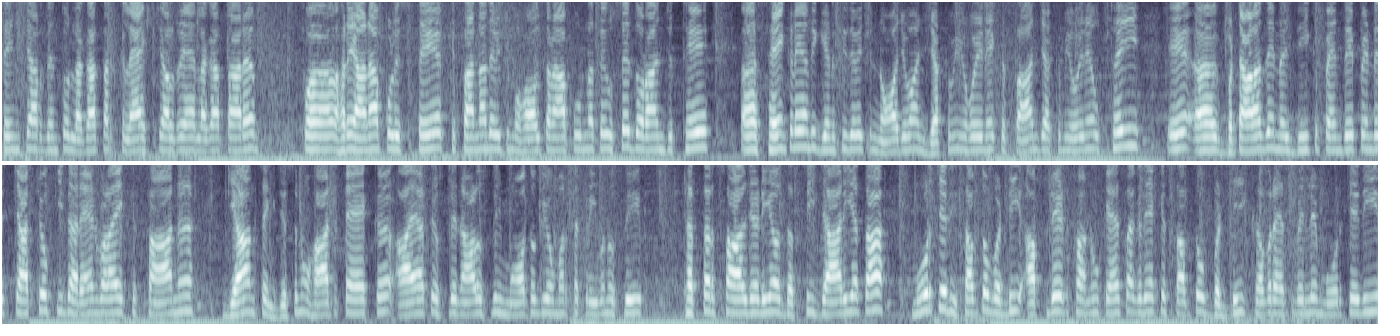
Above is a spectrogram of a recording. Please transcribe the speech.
3-4 ਦਿਨ ਤੋਂ ਲਗਾਤਾਰ ਕਲੈਸ਼ ਚੱਲ ਰਿਹਾ ਹੈ, ਲਗਾਤਾਰ ਹਰਿਆਣਾ ਪੁਲਿਸ ਤੇ ਕਿਸਾਨਾਂ ਦੇ ਵਿੱਚ ਮਾਹੌਲ ਤਣਾਅਪੂਰਨ ਅਤੇ ਉਸੇ ਦੌਰਾਨ ਜਿੱਥੇ ਸੈਂਕੜਿਆਂ ਦੀ ਗਿਣਤੀ ਦੇ ਵਿੱਚ ਨੌਜਵਾਨ ਜ਼ਖਮੀ ਹੋਏ ਨੇ, ਕਿਸਾਨ ਜ਼ਖਮੀ ਹੋਏ ਨੇ, ਉੱਥੇ ਹੀ ਇਹ ਬਟਾਲਾ ਦੇ ਨਜ਼ਦੀਕ ਪੈਂਦੇ ਪਿੰਡ ਚਾਚੋਕੀ ਦਾ ਰਹਿਣ ਵਾਲਾ ਇਹ ਕਿਸਾਨ ਗਿਆਨ ਸਿੰਘ, ਜਿਸ ਨੂੰ ਹਾਰਟ ਅਟੈਕ ਆਇਆ ਤੇ ਉਸ ਦੇ ਨਾਲ ਉਸ ਦੀ ਮੌਤ ਹੋ ਗਈ, ਉਮਰ ਤਕਰੀਬਨ ਉਸ ਦੀ 78 ਸਾਲ ਜਿਹੜੀ ਆ ਉਹ ਦੱਸੀ ਜਾ ਰਹੀ ਹੈ ਤਾਂ ਮੋਰਚੇ ਦੀ ਸਭ ਤੋਂ ਵੱਡੀ ਅਪਡੇਟ ਤੁਹਾਨੂੰ ਕਹਿ ਸਕਦੇ ਆ ਕਿ ਸਭ ਤੋਂ ਵੱਡੀ ਖਬਰ ਇਸ ਵੇਲੇ ਮੋਰਚੇ ਦੀ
